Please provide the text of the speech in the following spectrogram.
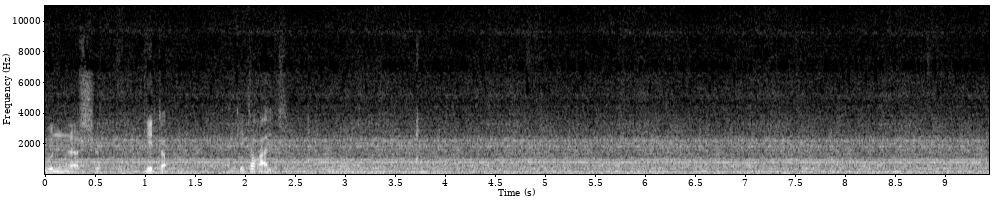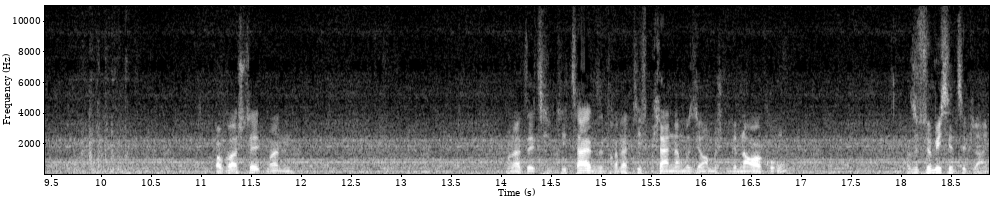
Wunderschön. Geht doch. Geht doch alles. Auf was steht man? 160. Die Zahlen sind relativ klein, da muss ich auch ein bisschen genauer gucken. Also für mich sind sie klein.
